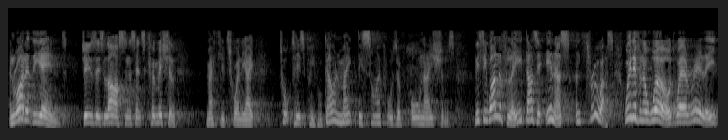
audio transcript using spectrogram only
And right at the end, Jesus' last, in a sense, commission, Matthew 28, talk to his people, go and make disciples of all nations. And you see, wonderfully, he does it in us and through us. We live in a world where really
